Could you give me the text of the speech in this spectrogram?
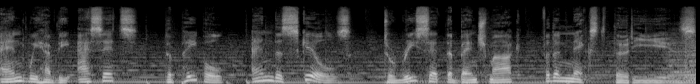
And we have the assets, the people and the skills to reset the benchmark for the next 30 years.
